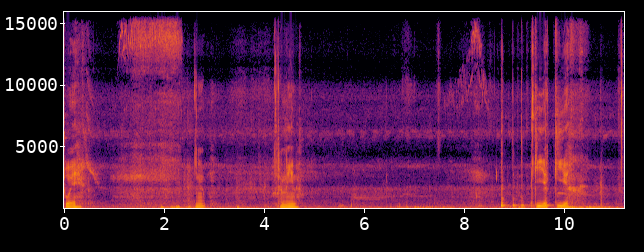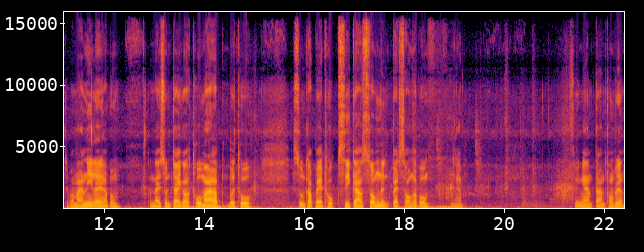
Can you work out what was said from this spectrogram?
สวยๆนะครับคันนี้นะ เกียร์เกียร์จะประมาณนี้เลยนะครับผมท่านใดสนใจก็โทรมาครับ เบอร์โทร 0 9 8 6 4 9 2 1 8 2 ครับผมนะครับ สวยงามตามท้องเรื่อง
